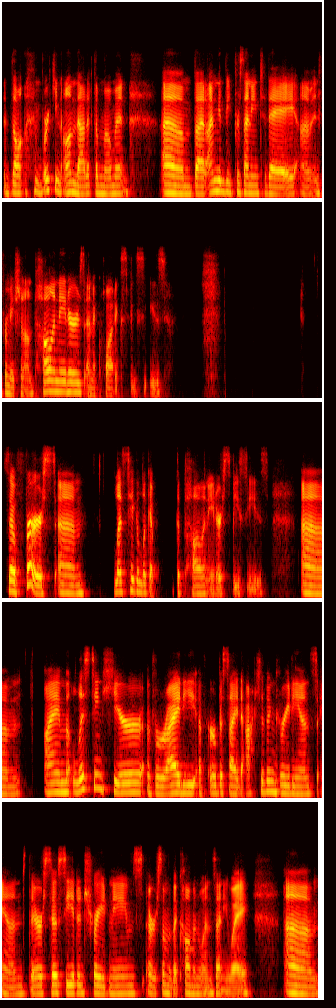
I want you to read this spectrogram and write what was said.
I'm working on that at the moment. Um, but I'm going to be presenting today information on pollinators and aquatic species. So first, let's take a look at the pollinator species. Um, I'm listing here a variety of herbicide active ingredients and their associated trade names, or some of the common ones anyway. Um,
